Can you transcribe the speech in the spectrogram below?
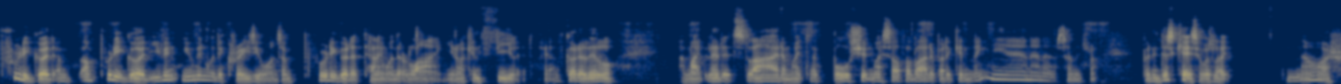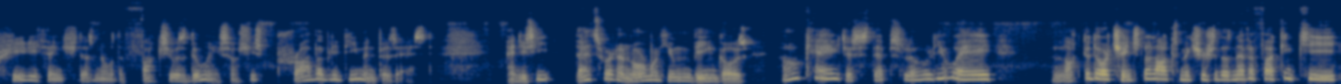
pretty good. I'm, I'm pretty good. Even even with the crazy ones, I'm pretty good at telling when they're lying. You know, I can feel it. I've got a little. I might let it slide. I might like bullshit myself about it, but I can like, yeah, no, no, something's wrong. But in this case, it was like, no, I really think she doesn't know what the fuck she was doing. So she's probably demon possessed. And you see, that's where the normal human being goes. Okay, just step slowly away. Lock the door, change the locks, make sure she doesn't have a fucking key.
